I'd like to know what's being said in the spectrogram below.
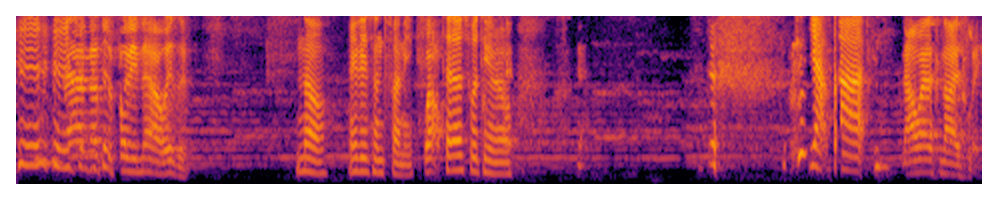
no. Not so funny now, is it? No, it isn't funny. Well- Tell us what you know. yeah, that. Now ask nicely.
